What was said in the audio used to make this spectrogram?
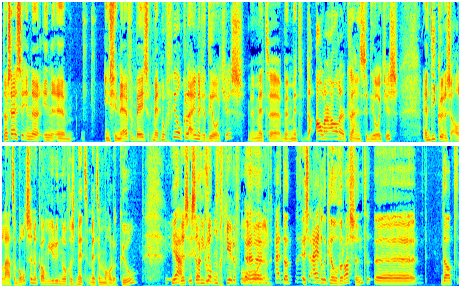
Nou zijn ze in, in in Genève bezig met nog veel kleinere deeltjes. Met, met, uh, met, met, de aller, allerkleinste deeltjes. En die kunnen ze al laten botsen. En dan komen jullie nog eens met, met een molecuul. Ja, dus is dat, niet klopt. de omgekeerde volgorde? Uh, dat is eigenlijk heel verrassend. Uh, dat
